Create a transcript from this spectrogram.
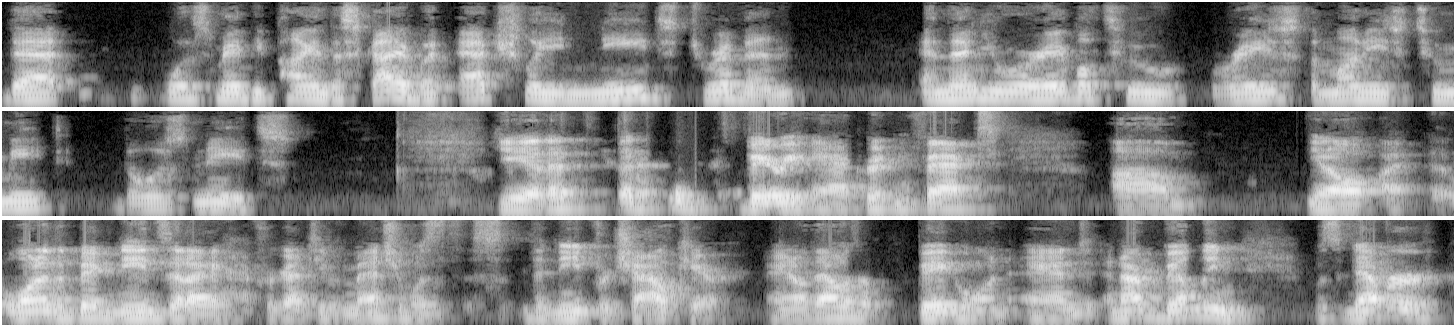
that was maybe pie in the sky, but actually needs driven, and then you were able to raise the monies to meet those needs. Yeah, that, that's very accurate. In fact, um, you know, I, one of the big needs that I forgot to even mention was the need for childcare. You know, that was a big one, and and our building was never.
